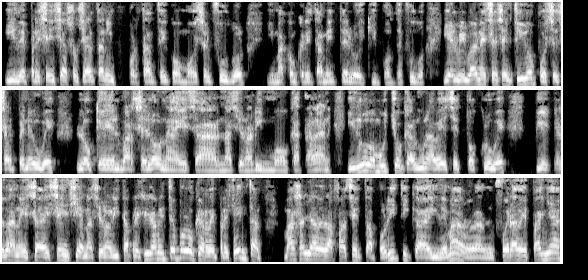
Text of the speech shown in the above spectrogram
y de presencia social tan importante como es el fútbol y más concretamente los equipos de fútbol. Y el Bilbao en ese sentido pues es al PNV lo que el Barcelona es al nacionalismo catalán y dudo mucho que alguna vez estos clubes pierdan esa esencia nacionalista precisamente por lo que representan, más allá de la faceta política y demás. Fuera de España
